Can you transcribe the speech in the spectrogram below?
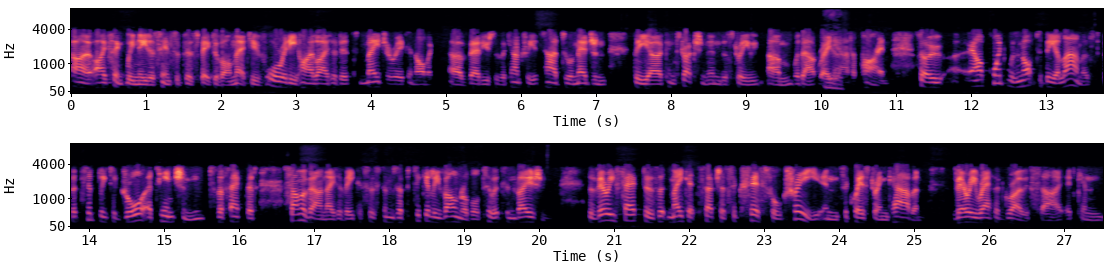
Uh, I think we need a sense of perspective on that. You've already highlighted its major economic uh, value to the country. It's hard to imagine the uh, construction industry um, without radiata pine. So, uh, our point was not to be alarmist, but simply to draw attention to the fact that some of our native ecosystems are particularly vulnerable to its invasion. The very factors that make it such a successful tree in sequestering carbon very rapid growth. Uh, it can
